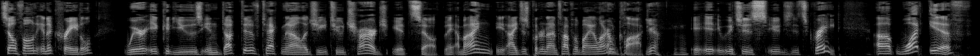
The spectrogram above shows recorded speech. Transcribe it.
cell phone in a cradle where it could use inductive technology to charge itself. Mine, I just put it on top of my alarm oh, clock. Yeah, mm-hmm. it, it, which is it's great. Uh, what if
